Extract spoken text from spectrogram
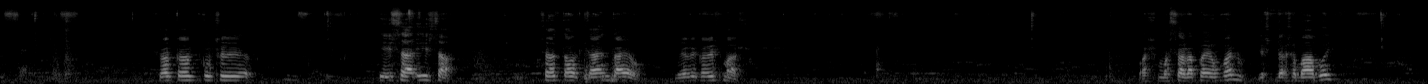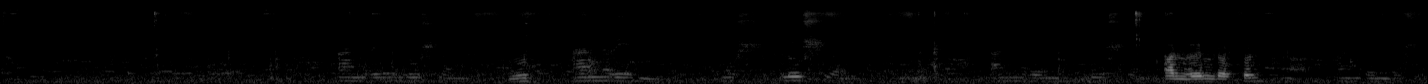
Isa Isa. Shoutout ko si Isa Isa. Shoutout. Kain tayo. Merry Christmas. Mas masarap pa yung kan, isda sa baboy. Anrim Lucian. Hmm. Anrim Mush- Lucian. Anrim Lucian. Anrim Lotion. Lucian.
